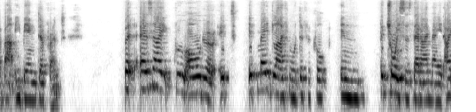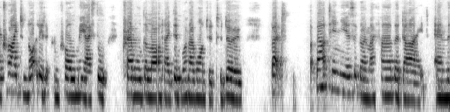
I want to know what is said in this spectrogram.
about me being different. But as I grew older, it it made life more difficult in the choices that I made. I tried to not let it control me. I still traveled a lot. I did what I wanted to do. But about 10 years ago, my father died, and the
